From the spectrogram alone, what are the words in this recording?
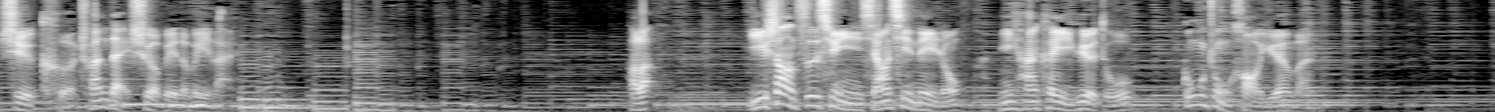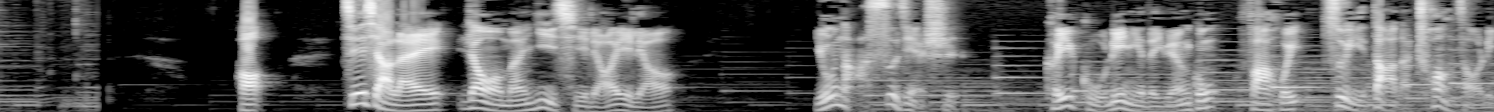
是可穿戴设备的未来。好了，以上资讯详细内容您还可以阅读公众号原文。接下来让我们一起聊一聊，有哪四件事可以鼓励你的员工发挥最大的创造力？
